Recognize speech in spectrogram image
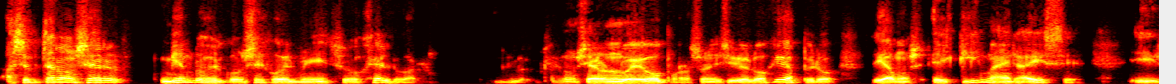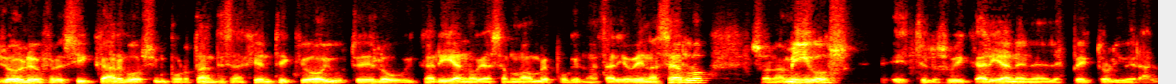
aceptaron ser miembros del Consejo del ministro Helber renunciaron luego por razones ideológicas, pero digamos, el clima era ese. Y yo le ofrecí cargos importantes a gente que hoy ustedes lo ubicarían, no voy a hacer nombres porque no estaría bien hacerlo, son amigos, este, los ubicarían en el espectro liberal.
